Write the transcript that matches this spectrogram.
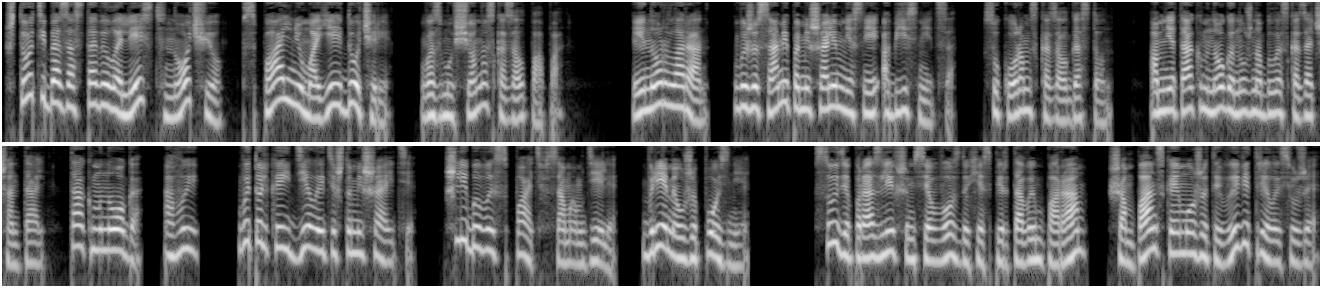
что тебя заставило лезть ночью в спальню моей дочери?» — возмущенно сказал папа. «Инор Лоран, вы же сами помешали мне с ней объясниться. — с укором сказал Гастон. «А мне так много нужно было сказать Шанталь. Так много. А вы... Вы только и делаете, что мешаете. Шли бы вы спать в самом деле. Время уже позднее». Судя по разлившимся в воздухе спиртовым парам, шампанское, может, и выветрилось уже,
